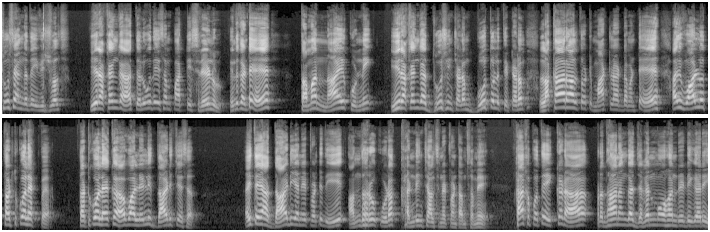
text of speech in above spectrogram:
చూశాం కదా ఈ విజువల్స్ ఈ రకంగా తెలుగుదేశం పార్టీ శ్రేణులు ఎందుకంటే తమ నాయకుడిని ఈ రకంగా దూషించడం బూతులు తిట్టడం లకారాలతోటి మాట్లాడడం అంటే అది వాళ్ళు తట్టుకోలేకపోయారు. తట్టుకోలేక వాళ్ళు వెళ్ళి దాడి చేశారు. అయితే ఆ దాడి అనేటువంటిది అందరూ కూడా ఖండించాల్సినటువంటి అంశమే. కాకపోతే ఇక్కడ ప్రధానంగా జగన్మోహన్ రెడ్డి గారి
